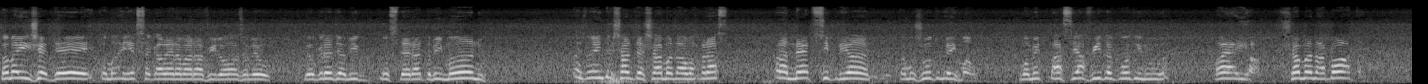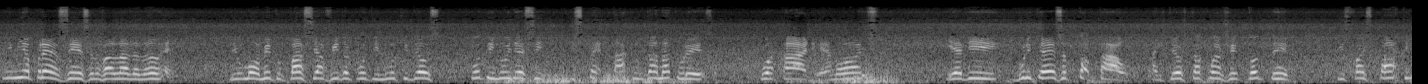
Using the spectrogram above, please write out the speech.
tamo aí, GD. Tamo aí, essa galera maravilhosa. Meu, meu grande amigo, considerado também, mano. Mas nem deixar de deixar mandar um abraço para Neto Cipriano. Tamo junto, meu irmão. O momento passa e a vida continua. Olha aí, ó. Chama na bota. E minha presença não vale nada, não, é. E o momento passa e a vida continua. Que Deus continue nesse espetáculo da natureza. Boa tarde, é nóis. E é de boniteza total. Aí Deus está com a gente todo tempo. Isso faz parte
